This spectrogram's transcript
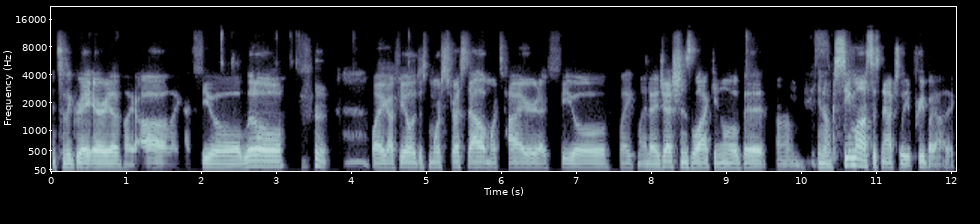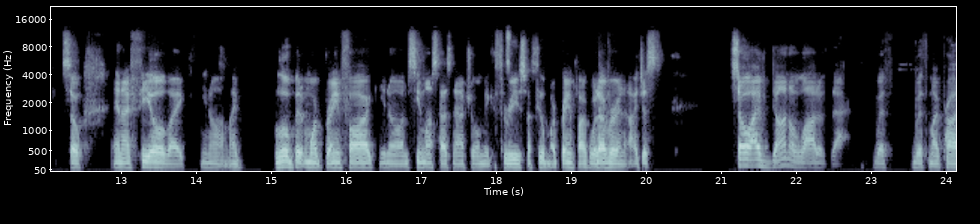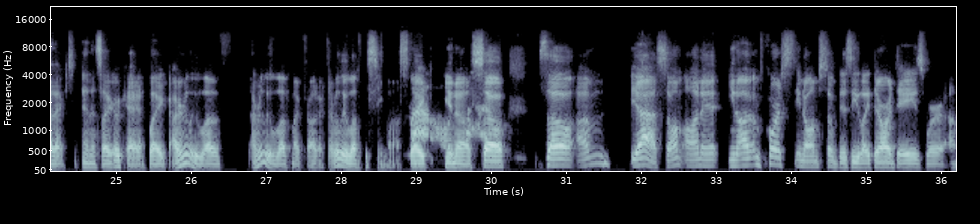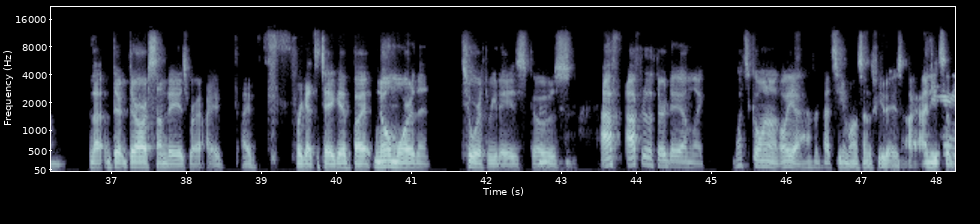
into the gray area of like, oh, like I feel a little like I feel just more stressed out, more tired. I feel like my digestion's lacking a little bit. Um, you know, moss is naturally a prebiotic. So, and I feel like, you know, my a little bit more brain fog, you know, um, sea moss has natural omega 3, so I feel more brain fog, whatever. And I just, so I've done a lot of that with, with my product. And it's like, okay, like I really love, I really love my product. I really love the. Wow. Like, you know, so, so I'm yeah so i'm on it. You know I, of course you know i'm so busy. Like there are days where um there, there are some days where i i forget to take it but no more than two or three days goes. Mm-hmm. Af- after the third day i'm like what's going on? Oh yeah i haven't had moss in a few days. I, I need to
